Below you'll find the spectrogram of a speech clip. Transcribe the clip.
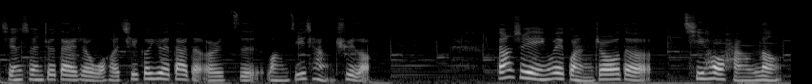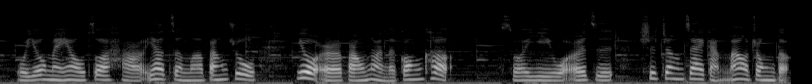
先生就带着我和七个月大的儿子往机场去了。当时也因为广州的气候寒冷，我又没有做好要怎么帮助幼儿保暖的功课，所以我儿子是正在感冒中的，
